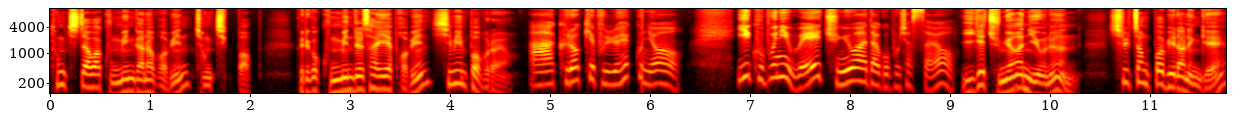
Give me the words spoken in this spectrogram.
통치자와 국민 간의 법인 정치법, 그리고 국민들 사이의 법인 시민법으로요. 아, 그렇게 분류했군요. 이 구분이 왜 중요하다고 보셨어요? 이게 중요한 이유는 실정법이라는 게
